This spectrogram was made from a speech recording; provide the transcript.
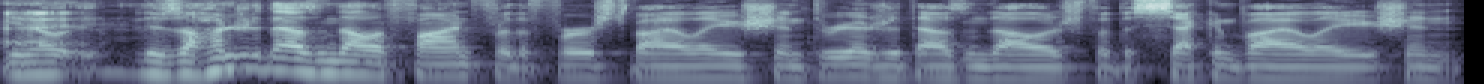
you know, there's a hundred thousand dollar fine for the first violation, three hundred thousand dollars for the second violation.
